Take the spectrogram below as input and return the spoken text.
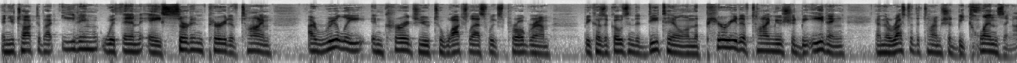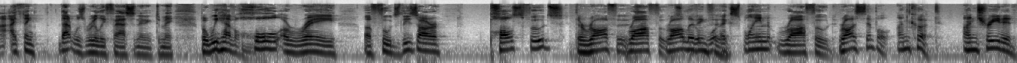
And you talked about eating within a certain period of time. I really encourage you to watch last week's program because it goes into detail on the period of time you should be eating, and the rest of the time should be cleansing. I I think that was really fascinating to me. But we have a whole array of foods. These are pulse foods, They're raw foods. raw foods. Raw living food. Explain raw food. Raw is simple, uncooked, untreated,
